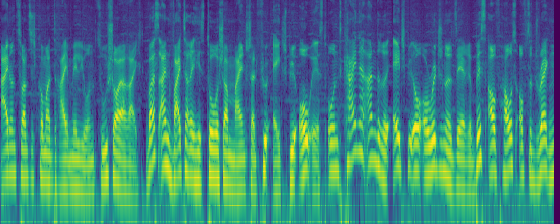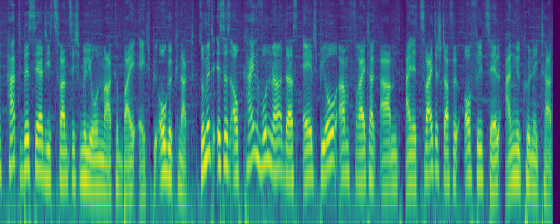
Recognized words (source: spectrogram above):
21,3 Millionen Zuschauer erreicht, was ein weiterer historischer Meilenstein für HBO ist. Und keine andere HBO Original Serie bis auf House of the Dragon hat bisher die 20 Millionen Marke bei HBO geknackt. Somit ist es auch kein Wunder, dass HBO am Freitagabend eine zweite Staffel offiziell angekündigt hat,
